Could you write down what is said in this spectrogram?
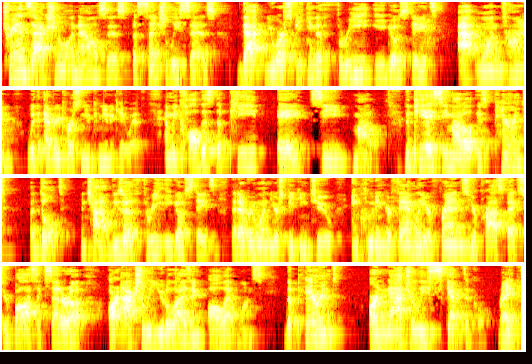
Transactional analysis essentially says that you are speaking to three ego states at one time with every person you communicate with. And we call this the PAC model. The PAC model is parent, adult, and child. These are the three ego states that everyone you're speaking to, including your family, your friends, your prospects, your boss, etc., are actually utilizing all at once. The parent are naturally skeptical, right?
